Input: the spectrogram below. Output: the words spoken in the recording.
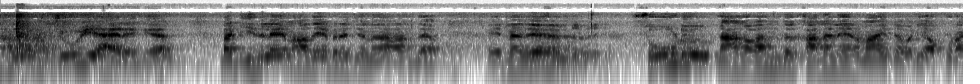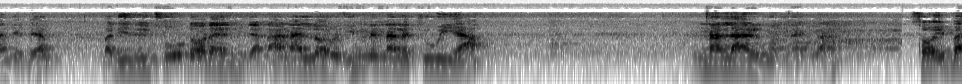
நல்ல சூவியாக இருக்கு. பட் இதுலேயும் அதே பிரச்சனை அந்த என்னது? சூடு நாங்கள் வந்து கண்ண நேரம் ஆகிட்டபடியாக குறைஞ்சிட்டு பட் இது சூட்டோட இருந்துச்சுன்னா நல்ல ஒரு இன்னும் நல்ல சூவியாக நல்லா இருக்கும்னு நினைக்கலாம். ஸோ இப்போ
